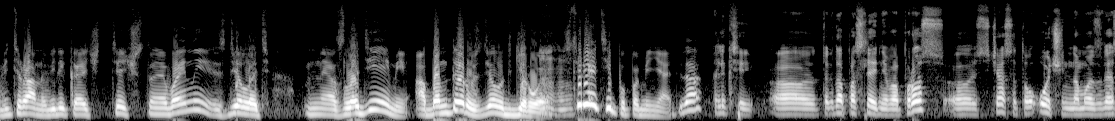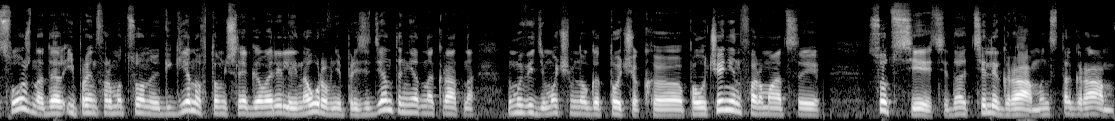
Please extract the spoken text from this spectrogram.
ветераны Великой Отечественной войны сделать злодеями, а Бандеру сделать героем. Угу. Стереотипы поменять, да? Алексей, а, тогда последний вопрос. А, сейчас это очень, на мой взгляд, сложно, да, и про информационную гигиену в том числе говорили и на уровне президента неоднократно, но мы видим очень много точек э, получения информации, соцсети, да, Телеграм, Инстаграм,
